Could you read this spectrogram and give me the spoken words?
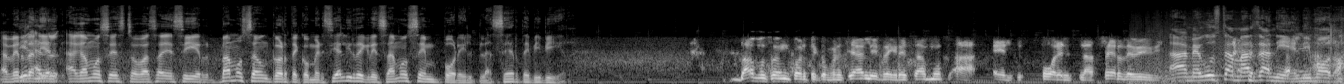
A ver, di- Daniel, hagamos esto. Vas a decir, vamos a un corte comercial y regresamos en Por el placer de vivir. Vamos a un corte comercial y regresamos a el por el placer de vivir. Ah, me gusta más Daniel, ni modo.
